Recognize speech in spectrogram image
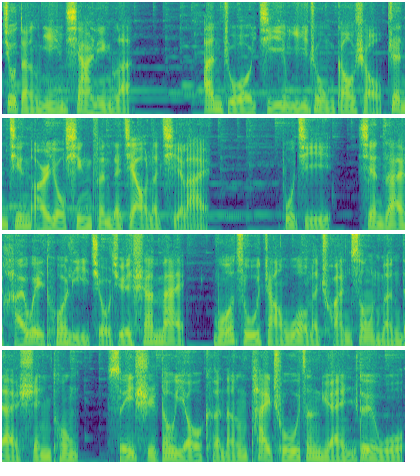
就等您下令了，安卓及一众高手震惊而又兴奋地叫了起来。不急，现在还未脱离九绝山脉，魔族掌握了传送门的神通，随时都有可能派出增援队伍，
